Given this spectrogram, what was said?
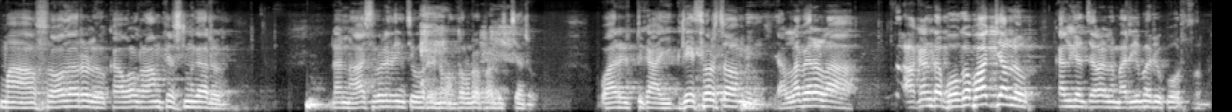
మా సోదరులు కవల రామకృష్ణ గారు నన్ను ఆశీర్వదించి రెండు వందల రూపాయలు ఇచ్చారు. వారికి ఆ విఘ్నేశ్వర స్వామి ఎల్లవేళలా అఖండ భోగభాగ్యాలు కలిగించాలని మరీ మరీ కోరుతున్నా.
